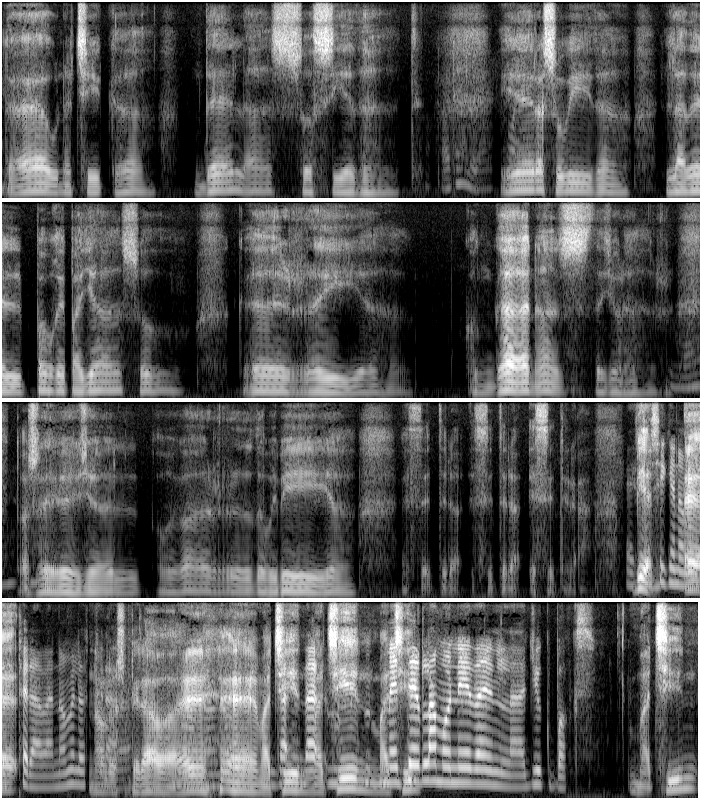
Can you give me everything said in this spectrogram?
de una chica de la sociedad. Y era su vida la del pobre payaso que reía con ganas de llorar. Tras ella el pobre bardo vivía, etcétera, etcétera, etcétera. Eso Bien, sí que no me lo eh, esperaba, no me lo esperaba. No lo esperaba, ¿eh? no, no. Eh, machín, Da- da- machín, machín. Meter la moneda en la jukebox. Machín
